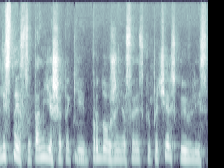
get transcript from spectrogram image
лісництва. Там є ще такі продовження Совєтсько-Печерської в ліс.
